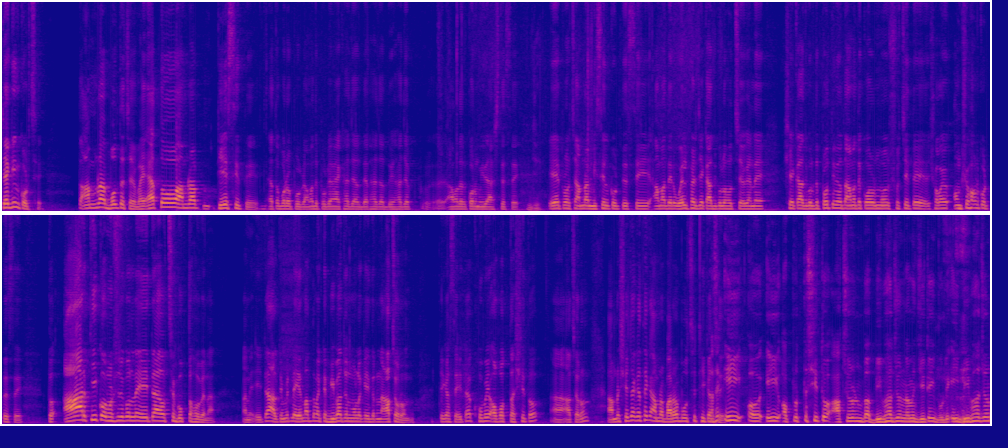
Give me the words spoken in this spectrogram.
ট্যাগিং করছে। তো আমরা বলতে চাই ভাই এত আমরা টিএসসিতে এত বড় প্রোগ্রাম আমাদের প্রোগ্রাম এক হাজার দেড় হাজার দুই হাজার আমাদের কর্মীরা আসতেছে। এরপর হচ্ছে আমরা মিছিল করতেছি আমাদের ওয়েলফেয়ার যে কাজগুলো হচ্ছে ওখানে সে কাজগুলোতে প্রতিনিয়ত আমাদের কর্মসূচিতে সবাই অংশগ্রহণ করতেছে। তো আর কি কর্মসূচি করলে এটা হচ্ছে গুপ্ত হবে না। মানে এটা আলটিমেটলি এর মাধ্যমে একটা বিভাজনমূলক এই ধরনের আচরণ। ঠিক আছে এটা খুবই অপ্রত্যাশিত আহ, আচরণ। আমরা সে জায়গা থেকে আমরা বারবার বলছি ঠিক আছে। আচ্ছা এই এই অপ্রত্যাশিত আচরণ বা বিভাজন আমি যেটাই বলি এই বিভাজন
